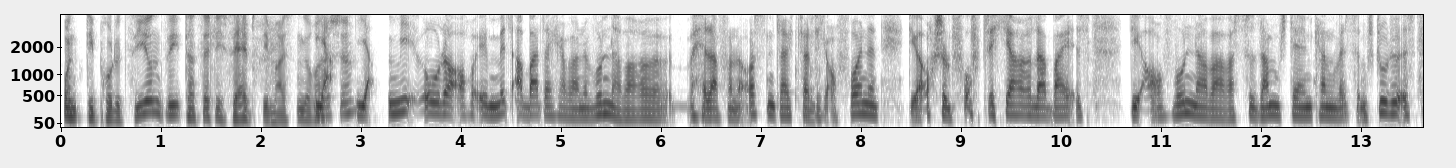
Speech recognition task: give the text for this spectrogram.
Und die produzieren Sie tatsächlich selbst, die meisten Geräusche? Ja, ja. oder auch eben Mitarbeiter. Ich habe eine wunderbare Hella von der Osten, gleichzeitig auch Freundin, die auch schon 50 Jahre dabei ist die auch wunderbar was zusammenstellen kann, was im Studio ist.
